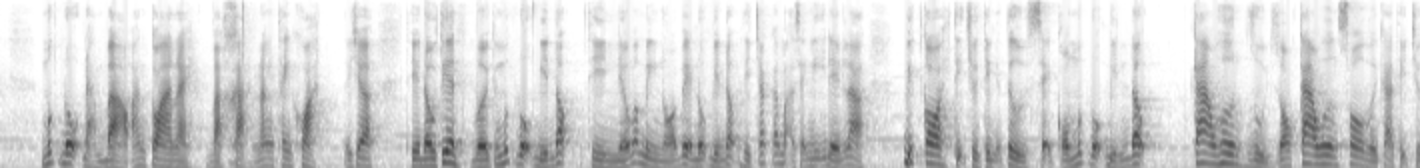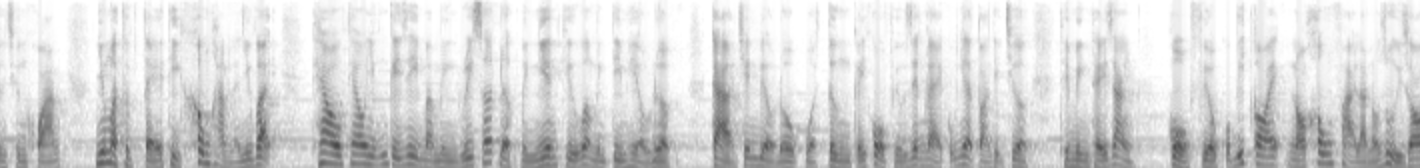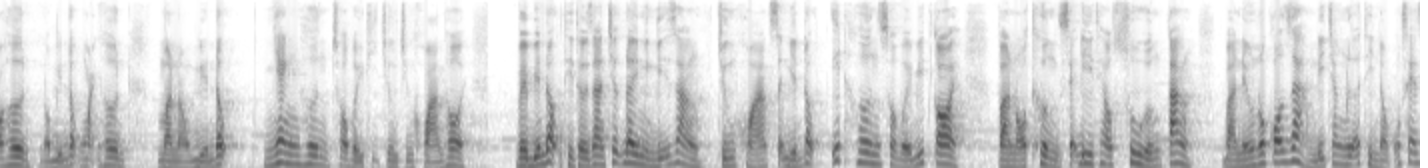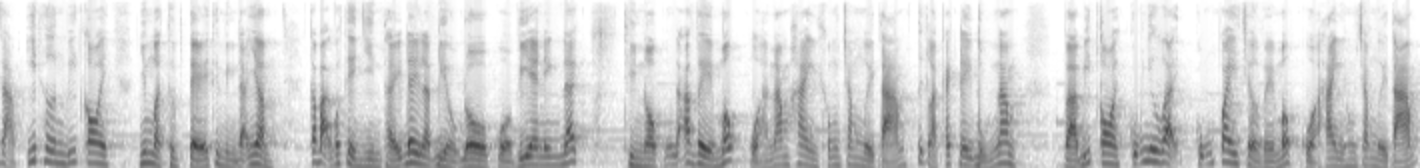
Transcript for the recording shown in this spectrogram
mức độ đảm bảo an toàn này và khả năng thanh khoản được chưa? Thì đầu tiên với cái mức độ biến động thì nếu mà mình nói về độ biến động thì chắc các bạn sẽ nghĩ đến là Bitcoin thị trường tiền điện tử sẽ có mức độ biến động cao hơn rủi ro cao hơn so với cả thị trường chứng khoán. Nhưng mà thực tế thì không hẳn là như vậy. Theo theo những cái gì mà mình research được mình nghiên cứu và mình tìm hiểu được cả ở trên biểu đồ của từng cái cổ phiếu riêng lẻ cũng như là toàn thị trường thì mình thấy rằng cổ phiếu của Bitcoin nó không phải là nó rủi ro hơn, nó biến động mạnh hơn mà nó biến động nhanh hơn so với thị trường chứng khoán thôi. Về biến động thì thời gian trước đây mình nghĩ rằng chứng khoán sẽ biến động ít hơn so với Bitcoin và nó thường sẽ đi theo xu hướng tăng. Và nếu nó có giảm đi chăng nữa thì nó cũng sẽ giảm ít hơn Bitcoin. Nhưng mà thực tế thì mình đã nhầm. Các bạn có thể nhìn thấy đây là biểu đồ của VN Index thì nó cũng đã về mốc của năm 2018 tức là cách đây 4 năm. Và Bitcoin cũng như vậy cũng quay trở về mốc của 2018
